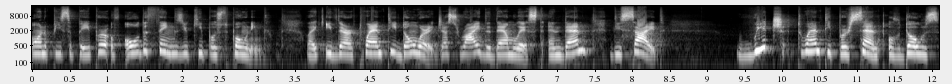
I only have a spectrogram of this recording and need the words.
on a piece of paper of all the things you keep postponing. Like if there are 20, don't worry, just write the damn list and then decide which 20% of those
